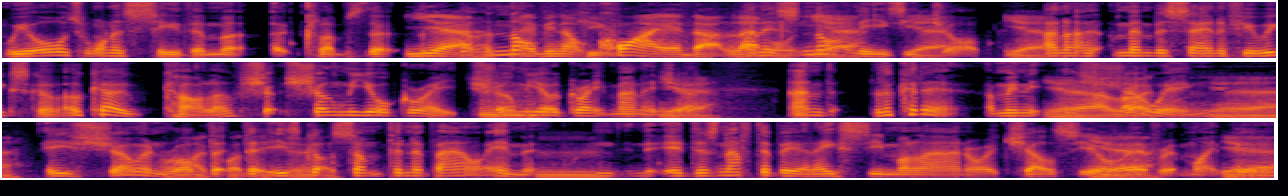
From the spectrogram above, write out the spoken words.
we always want to see them at, at clubs that, yeah, that are not maybe not huge. quite at that level. And it's not yeah, an easy yeah, job. Yeah. And I remember saying a few weeks ago, okay, Carlo, sh- show me you're great. Show mm. me you're a great manager. Yeah. And look at it. I mean, yeah, he's showing. Like, yeah. He's showing Rob like that, that he's doing. got something about him. Mm. It doesn't have to be an AC Milan or a Chelsea or whatever it might be.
